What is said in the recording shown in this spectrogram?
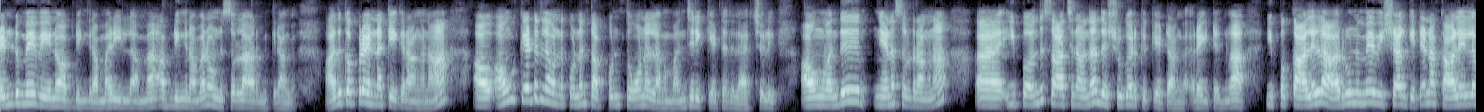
ரெண்டுமே வேணும் அப்படிங்கிற மாதிரி இல்லாமல் அப்படிங்கிற மாதிரி ஒன்று சொல்ல ஆரம்பிக்கிறாங்க. அதுக்கப்புறம் என்ன கேட்குறாங்க கேட்குறாங்கன்னா அவ- அவங்க கேட்டதில் உனக்கு ஒன்றும் தப்புன்னு தோணலைங்க மஞ்சரி கேட்டதில் ஆக்சுவலி அவங்க வந்து என்ன சொல்கிறாங்கன்னா இப்போ வந்து சாச்சனா வந்து அந்த சுகருக்கு கேட்டாங்க ரைட்டுங்களா இப்போ காலையில் அருணுமே விஷால் கேட்டேன் நான் காலையில்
